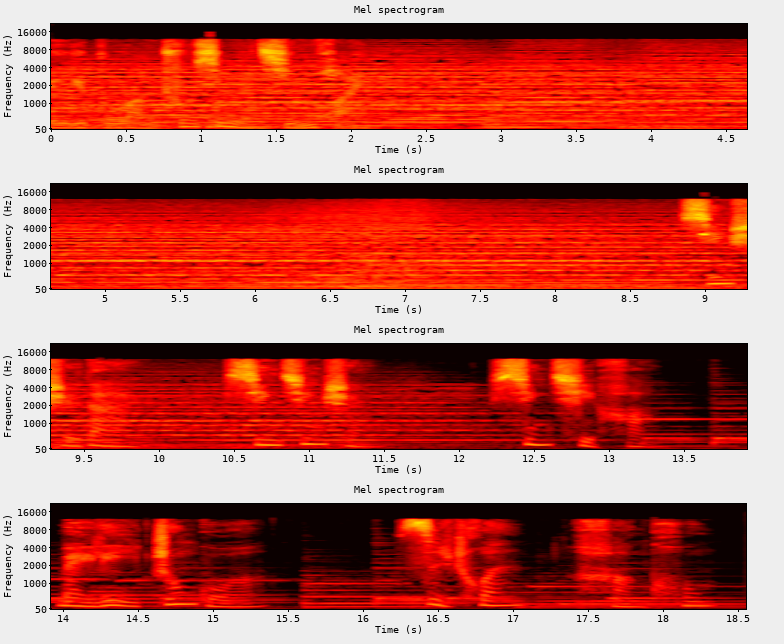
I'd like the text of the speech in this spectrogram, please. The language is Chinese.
源于不忘初心的情怀。新时代，新精神，新气航，美丽中国，四川航空。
